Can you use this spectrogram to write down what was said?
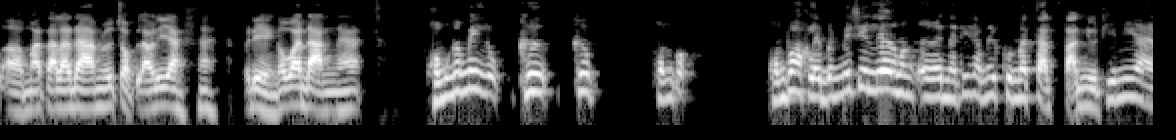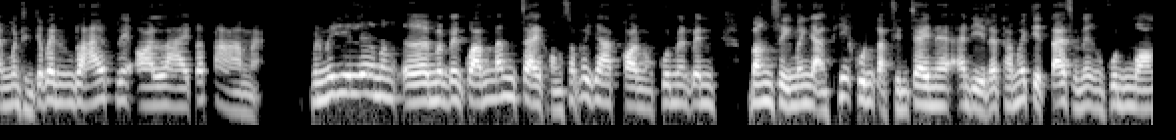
เอ่อมาตาลาดามรู้จบแล้วหรือยังนะประเด็นก็ว่าดังนะฮะผมก็ไม่รู้คือคือผมก็ ผมบอกเลยมันไม่ใช่เรื่องบังเอิญนะที่ทำให้คุณมาจัดสรรอยู่ที่นี่มันถึงจะเป็นไลฟ์ในออนไลน์ก็ตามอะมันไม่ใช่เรื่องบังเอิญมันเป็นความตั้งใจของทรัพยากรของคุณมันเป็นบางสิ่งบางอย่างที่คุณตัดสินใจในอดีตและทำให้จิตใต้สำนึกของคุณมอง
